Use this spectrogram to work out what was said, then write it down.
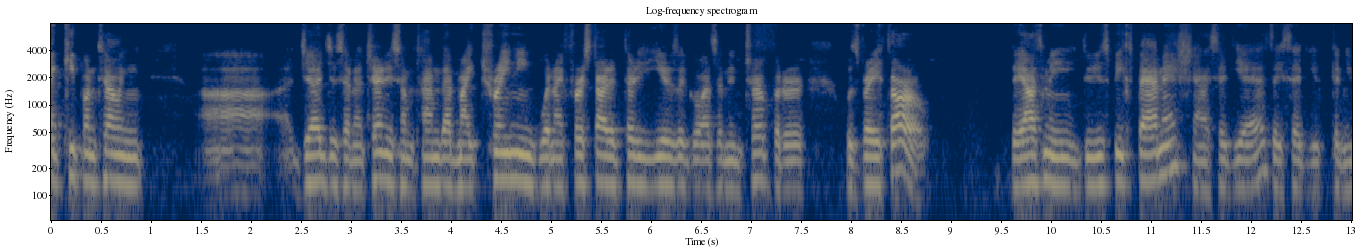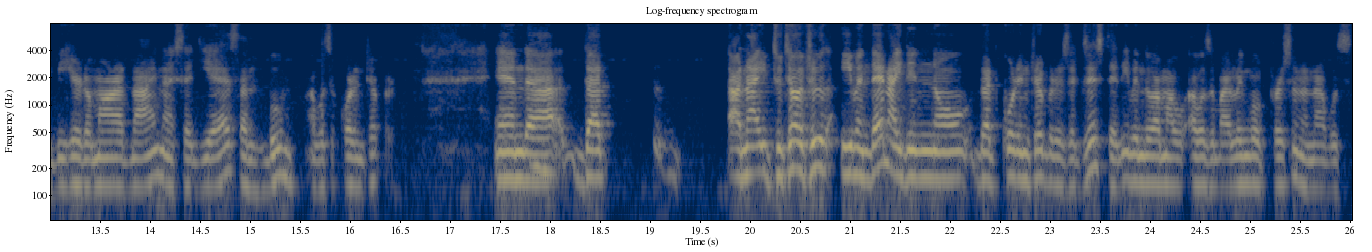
I keep on telling uh, judges and attorneys sometimes that my training when I first started 30 years ago as an interpreter was very thorough. They asked me, "Do you speak Spanish?" And I said, "Yes." They said, "You can you be here tomorrow at 9? I said, "Yes," and boom, I was a court interpreter. And uh, mm-hmm. that and I, to tell the truth, even then I didn't know that court interpreters existed. Even though I'm a, I was a bilingual person and I was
